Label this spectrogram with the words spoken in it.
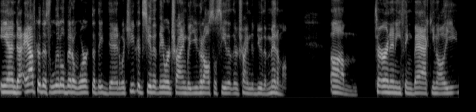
And uh, after this little bit of work that they did which you could see that they were trying but you could also see that they're trying to do the minimum um to earn anything back you know he,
